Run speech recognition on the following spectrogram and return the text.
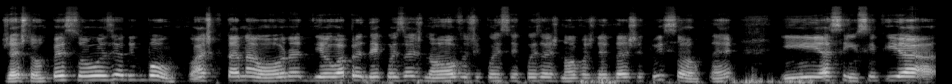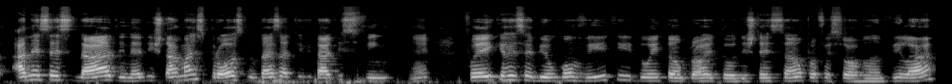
gestão de pessoas, e eu digo, bom, acho que está na hora de eu aprender coisas novas, de conhecer coisas novas dentro da instituição, né? E, assim, sentia a necessidade né, de estar mais próximo das atividades fim, né? Foi aí que eu recebi um convite do então pró-reitor de extensão, professor Orlando Vilar,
